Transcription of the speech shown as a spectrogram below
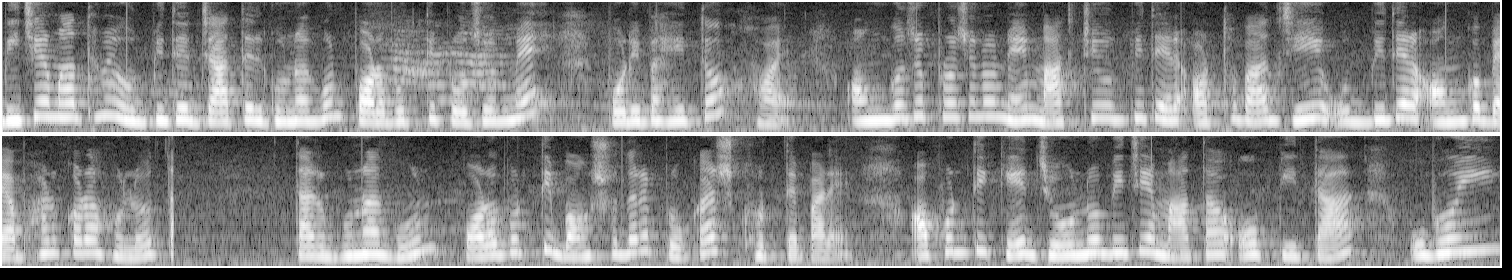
বীজের মাধ্যমে উদ্ভিদের জাতের গুণাগুণ পরবর্তী প্রজন্মে পরিবাহিত হয়। অঙ্গজ প্রজননে মাতৃ উদ্ভিদের অথবা যে উদ্ভিদের অঙ্গ ব্যবহার করা হলো তার গুণাগুণ পরবর্তী বংশধরে প্রকাশ ঘটতে পারে। অপরদিকে যৌন বীজে মাতা ও পিতা উভয়ই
